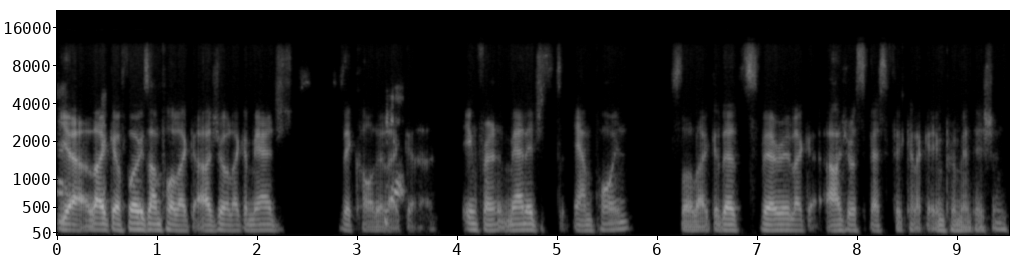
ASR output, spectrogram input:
yeah, like uh, for example, like Azure, like a managed, they call it yeah. like a inference managed endpoint. So like that's very like Azure specific like implementation.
